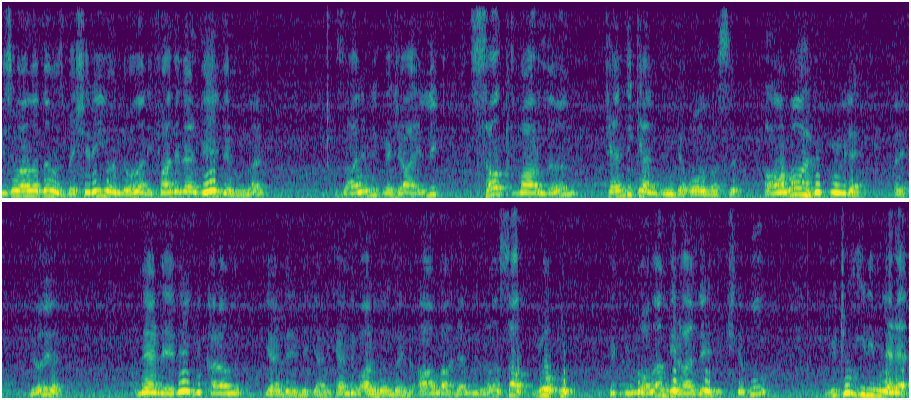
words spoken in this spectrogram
Bizim anladığımız beşeri yönde olan ifadeler değildir bunlar. Zalimlik ve cahillik salt varlığın kendi kendinde olması ama hükmüyle hani diyor ya neredeydi? Bir karanlık yerdeydi. Yani kendi varlığındaydı. Ama dendiği zaman salt yokluk hükmünde olan bir haldeydi. İşte bu bütün ilimlere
